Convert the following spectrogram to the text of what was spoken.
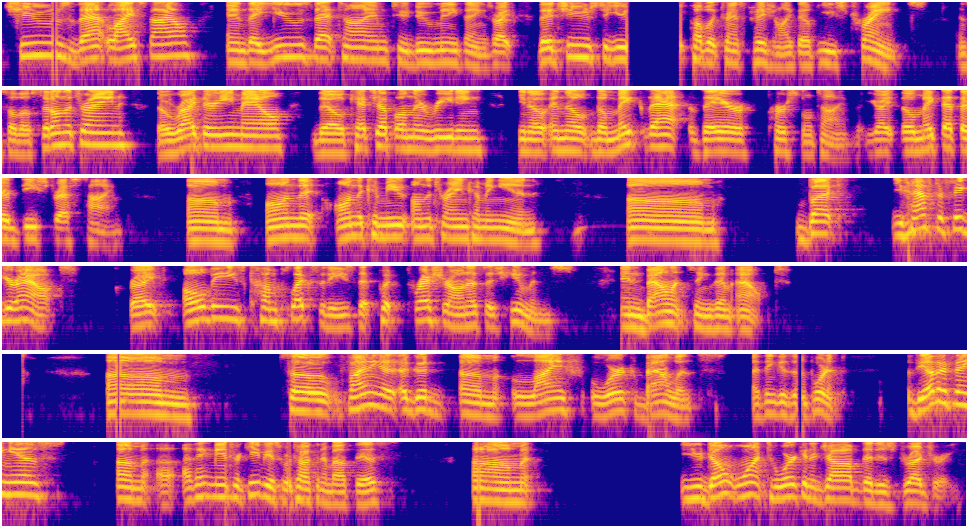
choose that lifestyle and they use that time to do many things, right? They choose to use public transportation, like they'll use trains. And so they'll sit on the train, they'll write their email, they'll catch up on their reading, you know, and they'll they'll make that their personal time, right? They'll make that their de-stress time. Um, on the on the commute on the train coming in. Um, but you have to figure out, right, all these complexities that put pressure on us as humans and balancing them out. Um, so finding a, a good um, life work balance, I think, is important. The other thing is, um, uh, I think me and Terkevius were talking about this. Um, you don't want to work in a job that is drudgery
